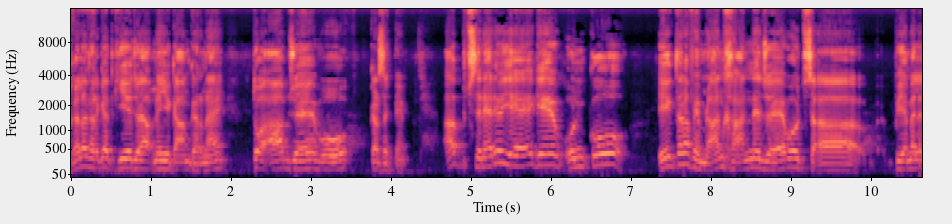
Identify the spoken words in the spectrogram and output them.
गलत हरकत किए जो है आपने ये काम करना है तो आप जो है वो कर सकते हैं। अब सिनेरियो ये है कि उनको एक तरफ़ इमरान खान ने जो है वो P M L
